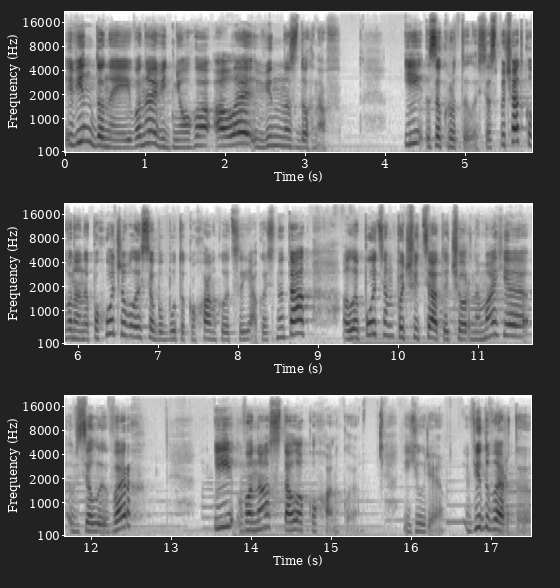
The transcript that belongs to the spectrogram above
І він до неї, вона від нього, але він наздогнав. І закрутилася. Спочатку вона не походжувалася, бо бути коханкою це якось не так. Але потім почуття та чорна магія взяли верх, і вона стала коханкою Юрія. Відвертою,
